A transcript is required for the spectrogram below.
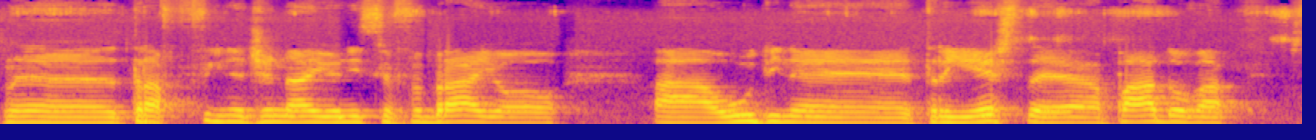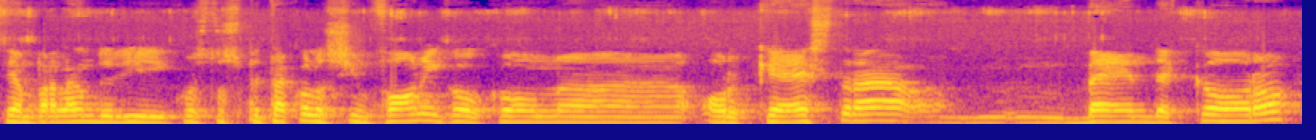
eh, tra fine gennaio e inizio febbraio a Udine, Trieste, a Padova. Stiamo parlando di questo spettacolo sinfonico con uh, orchestra, band e coro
